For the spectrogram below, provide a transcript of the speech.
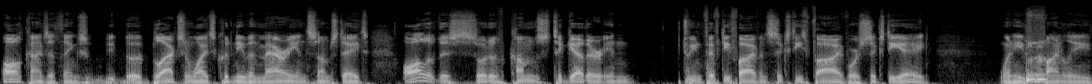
all kinds of things. Blacks and whites couldn't even marry in some states. All of this sort of comes together in between 55 and 65 or 68 when he mm-hmm. finally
